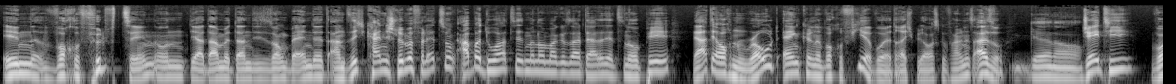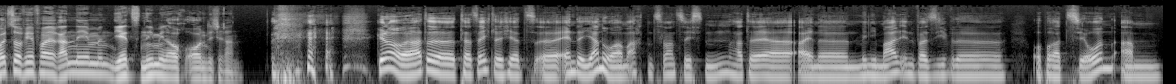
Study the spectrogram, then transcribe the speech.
in Woche 15 und ja, damit dann die Saison beendet. An sich keine schlimme Verletzung, aber du hast mir nochmal gesagt, der hatte jetzt eine OP. Der hat ja auch einen Road Ankle in Woche 4, wo er drei Spiele ausgefallen ist. Also, Genau. JT, wolltest du auf jeden Fall rannehmen, jetzt nimm ihn auch ordentlich ran. Genau, er hatte tatsächlich jetzt äh, Ende Januar, am 28. hatte er eine minimalinvasive Operation am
